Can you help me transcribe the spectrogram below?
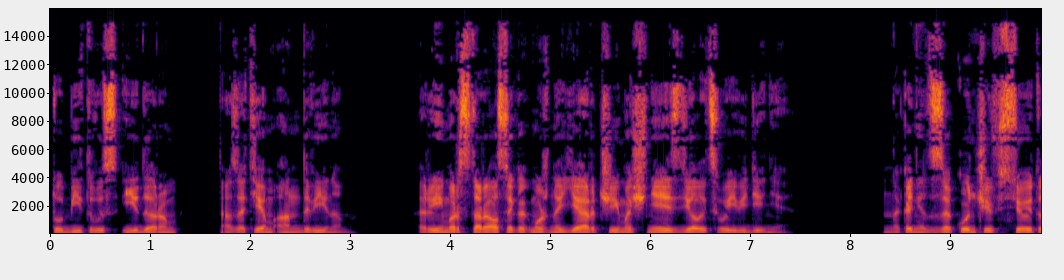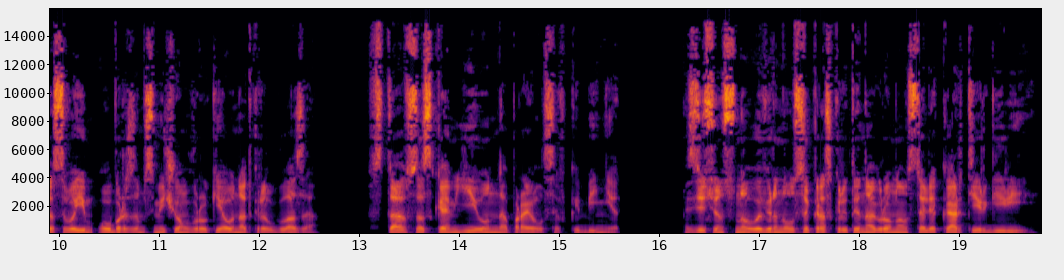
то битвы с Идаром, а затем Андвином. Римор старался как можно ярче и мощнее сделать свои видения. Наконец, закончив все это своим образом с мечом в руке, он открыл глаза. Встав со скамьи, он направился в кабинет. Здесь он снова вернулся к раскрытой на огромном столе карте Иргирии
